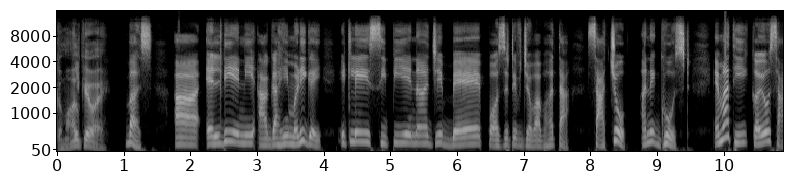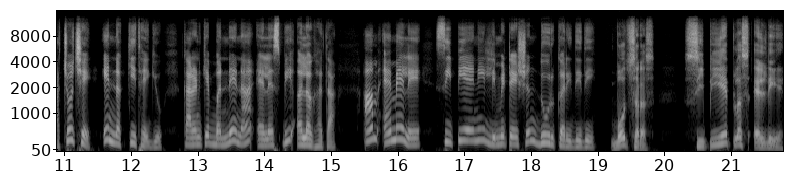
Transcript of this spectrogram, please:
કમાલ કહેવાય. બસ આ એલડીએની આગાહી મળી ગઈ એટલે સીપીએના જે બે પોઝિટિવ જવાબ હતા સાચો અને ઘોસ્ટ એમાંથી કયો સાચો છે એ નક્કી થઈ ગયું કારણ કે બંનેના એલએસબી અલગ હતા. આમ એમએલએ સીપીએની લિમિટેશન દૂર કરી દીધી. બહુ જ સરસ. સીપીએ પ્લસ એલડીએ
